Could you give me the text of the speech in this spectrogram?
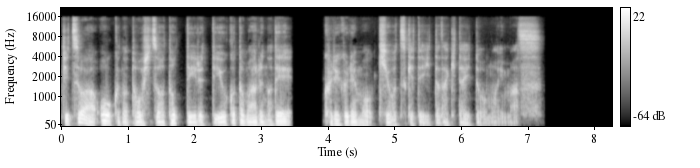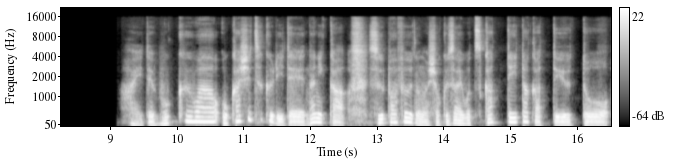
実は多くの糖質を取っているっていうこともあるので、くれぐれも気をつけていただきたいと思います。はい。で、僕はお菓子作りで何かスーパーフードの食材を使っていたかっていうと、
